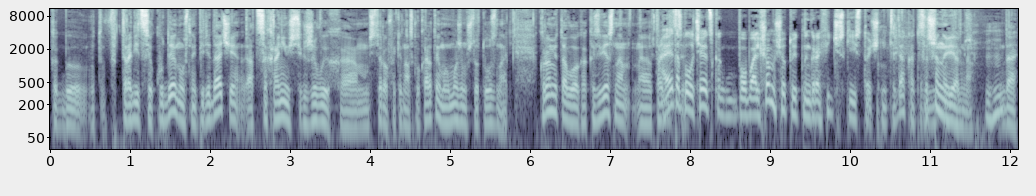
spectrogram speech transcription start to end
как бы, вот в традиции Куден, устной передачи, от сохранившихся живых э, мастеров окинавского карате мы можем что-то узнать. Кроме того, как известно... Традиция... А это, получается, как по большому счету, этнографические источники, да? Которые Совершенно верно, угу. да.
